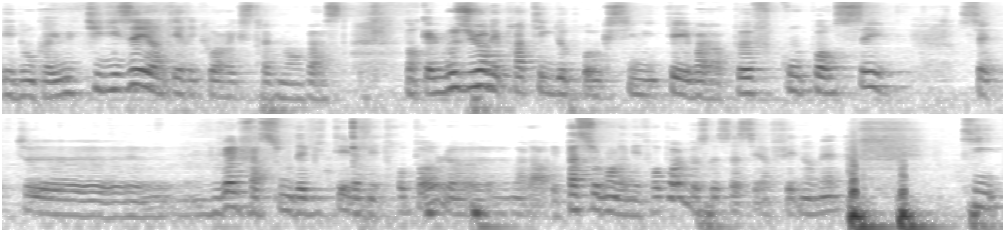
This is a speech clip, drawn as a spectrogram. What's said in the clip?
et donc à utiliser un territoire extrêmement vaste. Dans quelle mesure les pratiques de proximité peuvent compenser cette euh, nouvelle façon d'habiter la métropole, euh, et pas seulement la métropole, parce que ça c'est un phénomène qui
